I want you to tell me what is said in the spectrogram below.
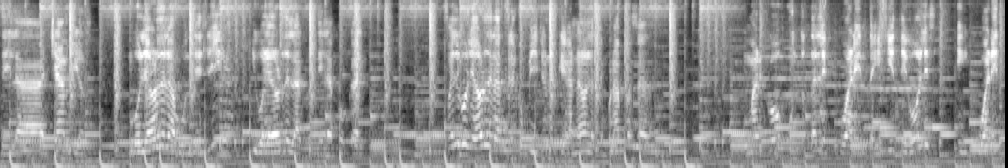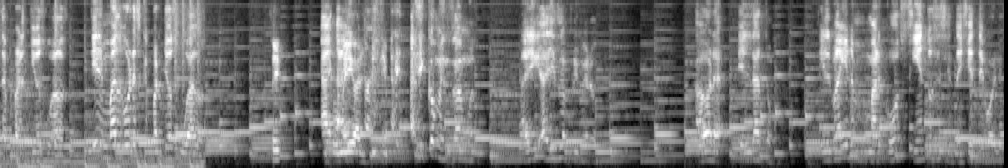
de la Champions goleador de la Bundesliga y goleador de la, de la Pokal. Fue el goleador de las tres competiciones que ganaron la temporada pasada. Marcó un total de 47 goles en 40 partidos jugados. Tiene más goles que partidos jugados. Sí. Ahí, comenzamos. Ahí, ahí es lo primero. Ahora, el dato. El Bayern marcó 167 goles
